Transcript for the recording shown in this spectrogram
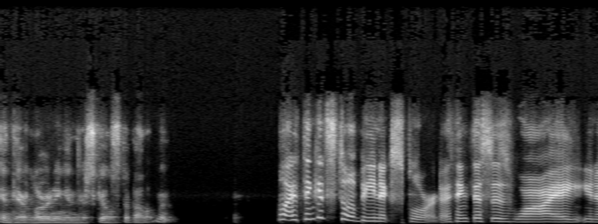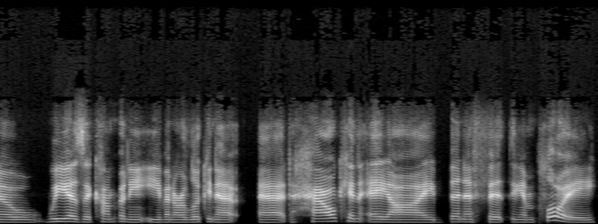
in their learning and their skills development. Well, I think it's still being explored. I think this is why, you know, we as a company even are looking at at how can AI benefit the employee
